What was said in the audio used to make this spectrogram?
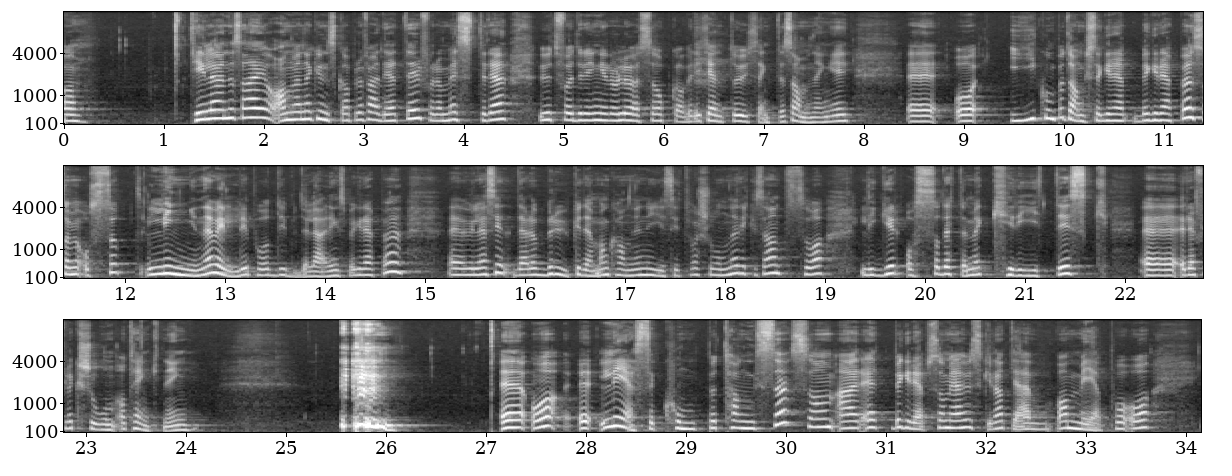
tilegne seg og anvende kunnskaper og ferdigheter for å mestre utfordringer og løse oppgaver i kjente og usenkte sammenhenger. Og i kompetansebegrepet, som jo også ligner veldig på dybdelæringsbegrepet, vil jeg si, det er å bruke det man kan i nye situasjoner, ikke sant? så ligger også dette med kritisk refleksjon og tenkning. eh, og eh, lesekompetanse, som er et begrep som jeg husker at jeg var med på å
